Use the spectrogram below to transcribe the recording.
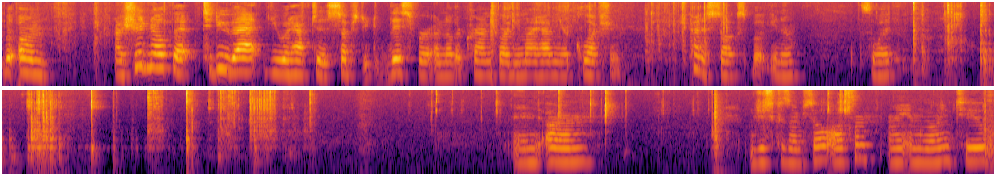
But um, I should note that to do that, you would have to substitute this for another crown card you might have in your collection. Kind of sucks, but you know, it's life. And um, just because I'm so awesome, I am going to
